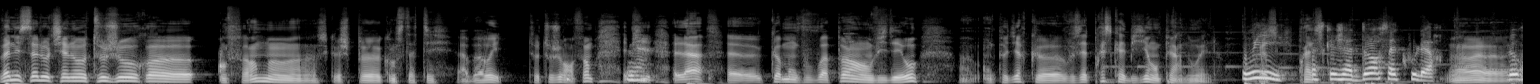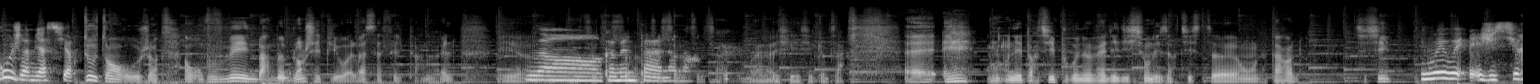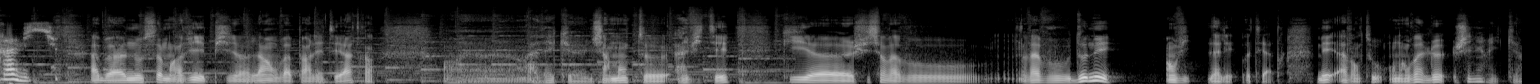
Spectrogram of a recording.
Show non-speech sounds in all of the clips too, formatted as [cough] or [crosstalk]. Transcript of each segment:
Vanessa Luciano, toujours euh, en forme, euh, ce que je peux constater. Ah bah oui, toujours en forme. Et puis là, euh, comme on vous voit pas en vidéo, on peut dire que vous êtes presque habillé en Père Noël. Oui, parce que j'adore cette couleur. le rouge, hein, bien sûr. Tout en rouge. On vous met une barbe blanche et puis voilà, ça fait le Père Noël. non, quand même pas. non, Voilà, c'est comme ça. et on est parti pour une nouvelle édition des artistes ont la parole. Si, si. Oui, oui, je suis ravie. Ah bah nous sommes ravis et puis euh, là on va parler théâtre euh, avec une charmante euh, invitée qui, je suis sûr, va vous, va vous donner envie d'aller au théâtre. Mais avant tout, on envoie le générique.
